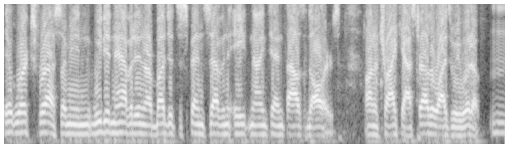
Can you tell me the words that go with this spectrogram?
it works for us. I mean, we didn't have it in our budget to spend seven, eight, nine, ten thousand dollars on a TriCaster. Otherwise, we would have. Mm-hmm.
